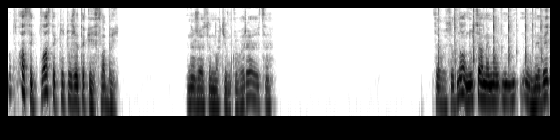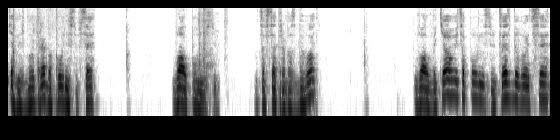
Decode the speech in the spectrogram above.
Ну, пластик, пластик тут уже такий слабий. І на жаль, все ногтем ковиряється. Це ось одна, ну ця не, ну, не витягнеш, бо треба повністю все. Вал повністю. Це все треба збивати. Вал витягується повністю, це збивають, все.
